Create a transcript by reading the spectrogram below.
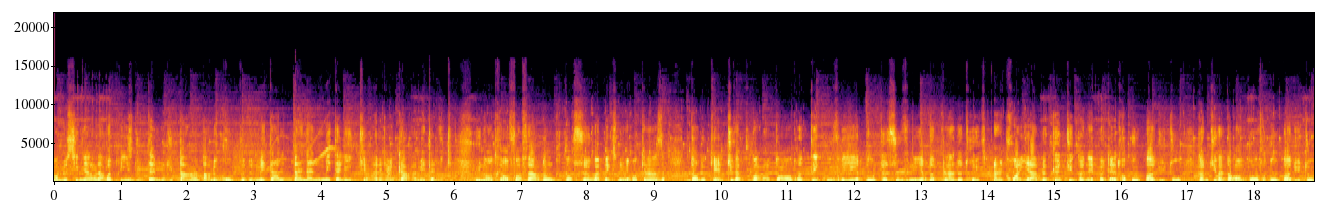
en me signalant la reprise du thème du parrain par le groupe de métal Banane Métallique, avec un K à métallique. Une entrée en fanfare donc pour ce WAPEX numéro 15, dans lequel tu vas pouvoir entendre, découvrir ou te souvenir de plein de trucs incroyables que tu connais peut-être ou pas du tout, comme tu vas t'en rendre compte ou pas du tout,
